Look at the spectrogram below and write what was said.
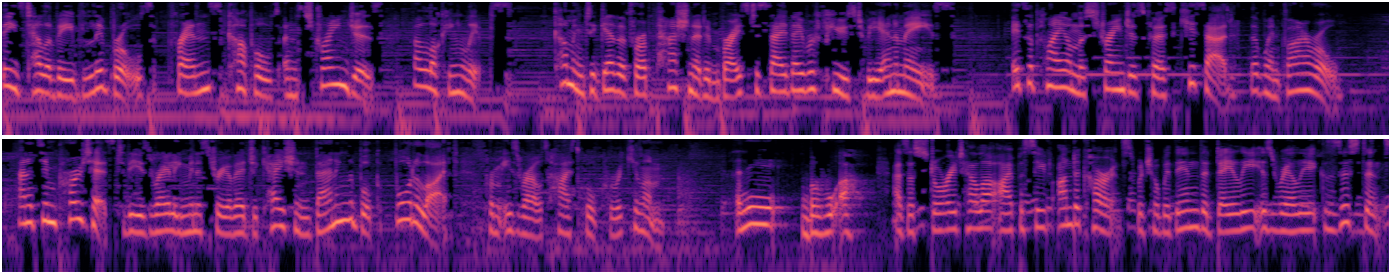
These Tel Aviv liberals, friends, couples and strangers are locking lips, coming together for a passionate embrace to say they refuse to be enemies. It's a play on the Stranger's First Kiss ad that went viral. And it's in protest to the Israeli Ministry of Education banning the book Border Life from Israel's high school curriculum. As a storyteller, I perceive undercurrents which are within the daily Israeli existence,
